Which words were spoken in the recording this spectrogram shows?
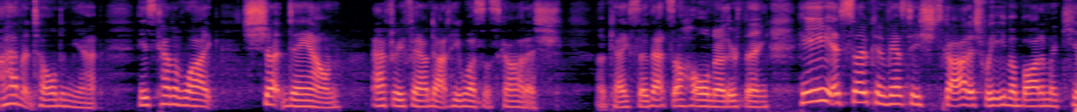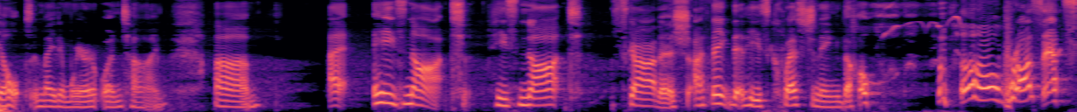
I haven't told him yet. He's kind of like shut down after he found out he wasn't Scottish. Okay, so that's a whole nother thing. He is so convinced he's Scottish, we even bought him a kilt and made him wear it one time. Um, I, he's not. He's not Scottish. I think that he's questioning the whole the whole process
